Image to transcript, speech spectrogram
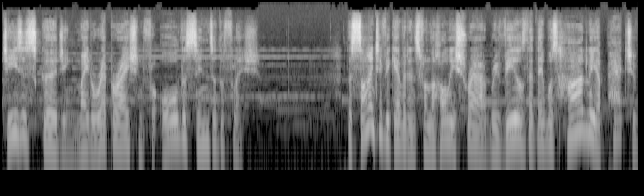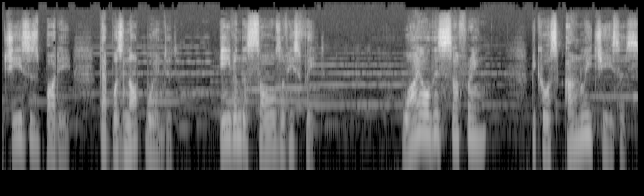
Jesus' scourging made reparation for all the sins of the flesh. The scientific evidence from the Holy Shroud reveals that there was hardly a patch of Jesus' body that was not wounded, even the soles of his feet. Why all this suffering? Because only Jesus,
